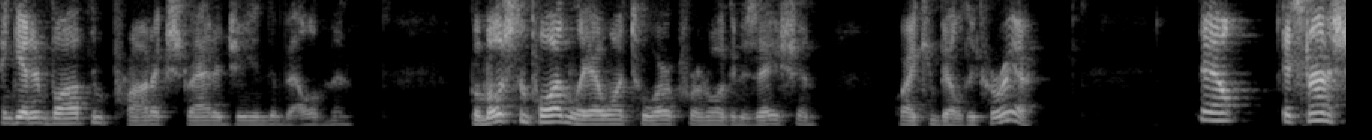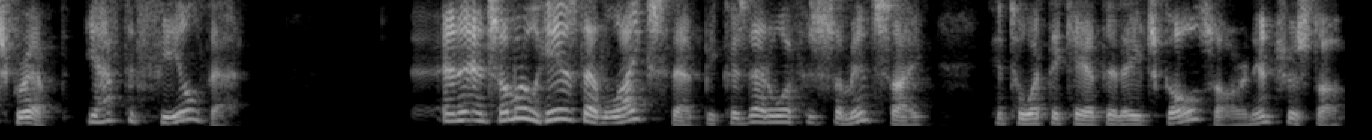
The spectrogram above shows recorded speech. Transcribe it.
and get involved in product strategy and development. But most importantly, I want to work for an organization where I can build a career. Now, it's not a script. You have to feel that. And, and someone who hears that likes that because that offers some insight into what the candidate's goals are and interests are.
